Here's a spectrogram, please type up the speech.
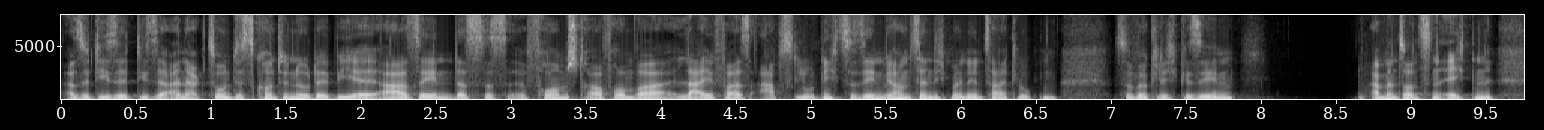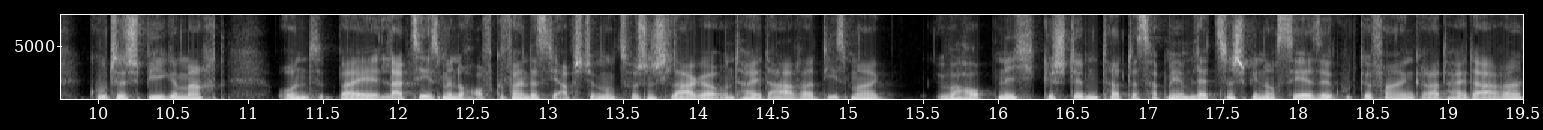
also diese, diese eine Aktion, das konnte nur der VAR sehen, dass das äh, vor dem Strafraum war. Live war es absolut nicht zu sehen. Wir haben es ja nicht mal in den Zeitlupen so wirklich gesehen. Aber ansonsten echt ein gutes Spiel gemacht. Und bei Leipzig ist mir noch aufgefallen, dass die Abstimmung zwischen Schlager und Haidara diesmal überhaupt nicht gestimmt hat. Das hat mir im letzten Spiel noch sehr, sehr gut gefallen, gerade Haidara.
